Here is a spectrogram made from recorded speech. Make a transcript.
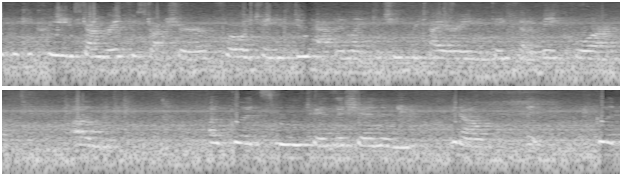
if we could create a stronger infrastructure for when changes do happen, like the chief retiring and things that would make for, um, a good, smooth transition and, you know, good,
